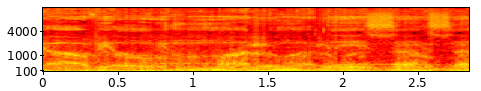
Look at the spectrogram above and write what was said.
Impagável, marmalização.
